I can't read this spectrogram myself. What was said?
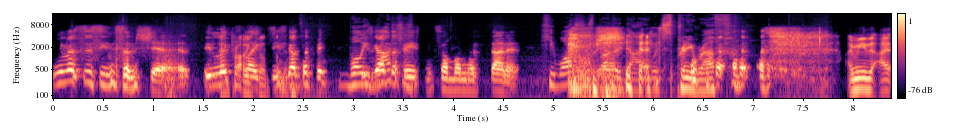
He must have seen some shit. He looks like killed he's someone. got the fa- Well, he he's got the face of someone that's done it. he watched his brother die, which is pretty rough. I mean, I,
